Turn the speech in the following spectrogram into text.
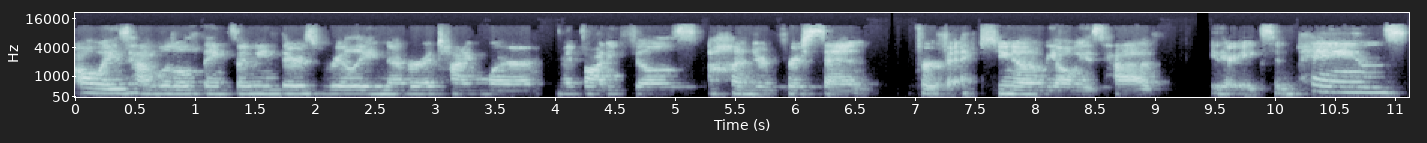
always have little things. I mean, there's really never a time where my body feels 100% perfect. You know, we always have either aches and pains.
